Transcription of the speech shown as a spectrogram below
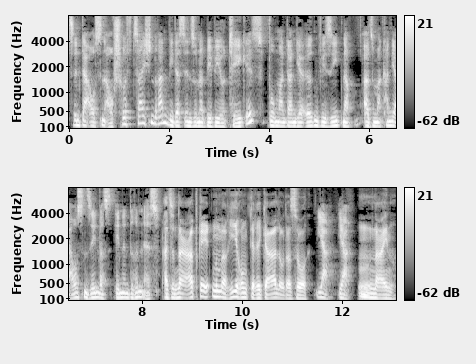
sind da außen auch Schriftzeichen dran, wie das in so einer Bibliothek ist, wo man dann ja irgendwie sieht, nach, also man kann ja außen sehen, was innen drin ist. Also eine Art Nummerierung der Regale oder so. Ja, ja. Nein.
